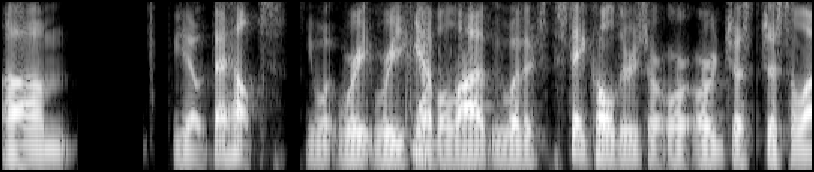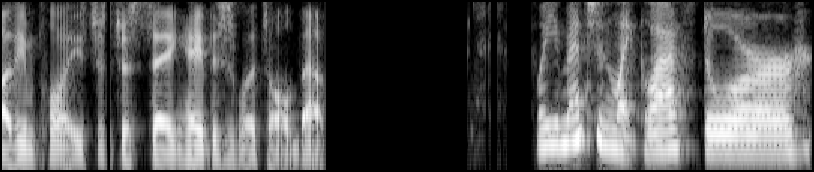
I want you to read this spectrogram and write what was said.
Um, you know that helps. You where where you can yeah. have a lot, whether it's the stakeholders or, or or just just a lot of the employees, just just saying, hey, this is what it's all about. Well, you mentioned like Glassdoor,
